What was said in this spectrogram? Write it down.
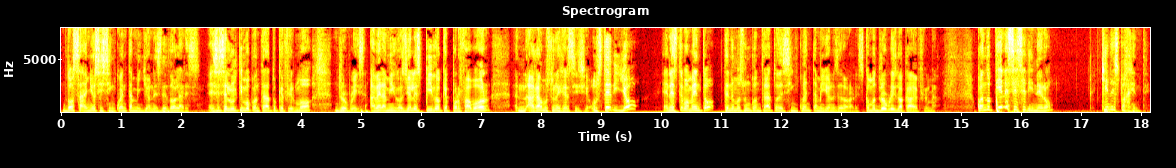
dos años y 50 millones de dólares. Ese es el último contrato que firmó Drew Brees. A ver amigos, yo les pido que por favor hagamos un ejercicio. Usted y yo, en este momento, tenemos un contrato de 50 millones de dólares, como Drew Brees lo acaba de firmar. Cuando tienes ese dinero, ¿quién es tu agente?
